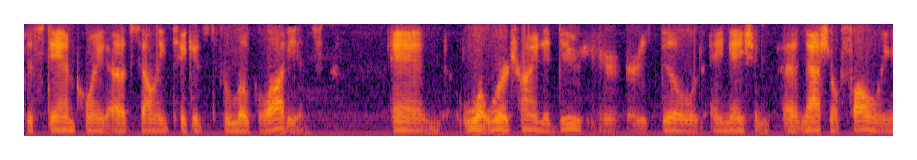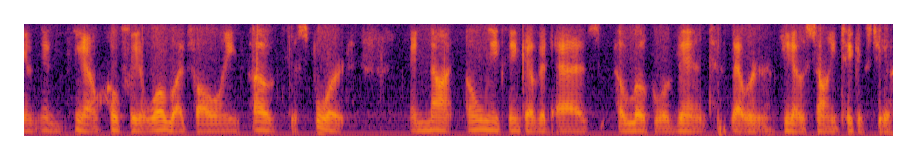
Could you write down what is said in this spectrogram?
the standpoint of selling tickets to the local audience. And what we're trying to do here is build a nation, a national following, and, and you know, hopefully a worldwide following of the sport, and not only think of it as a local event that we're you know selling tickets to.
